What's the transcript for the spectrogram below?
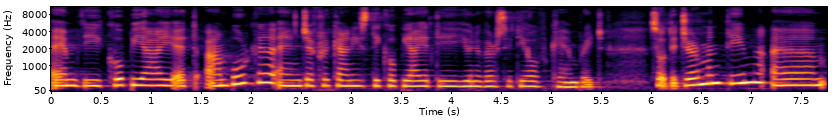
I am the co-PI at Hamburg, and Geoffrey Khan is the co-PI at the University of Cambridge. So the German team um,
